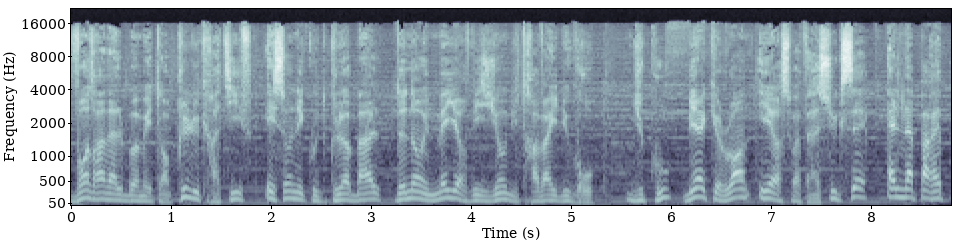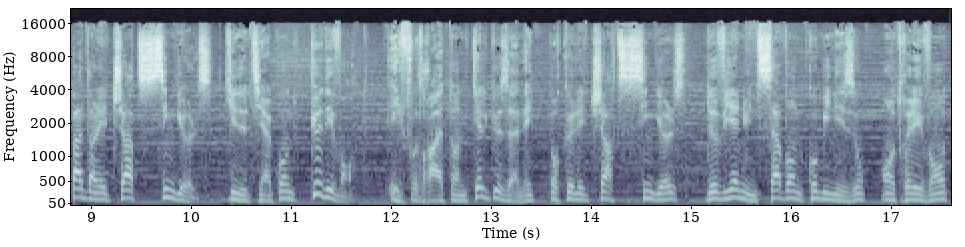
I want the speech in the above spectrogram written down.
vendre un album étant plus lucratif et son écoute globale donnant une meilleure vision du travail du groupe. Du coup, bien que Round Here soit un succès, elle n'apparaît pas dans les charts singles, qui ne tient compte que des ventes il faudra attendre quelques années pour que les charts singles deviennent une savante combinaison entre les ventes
